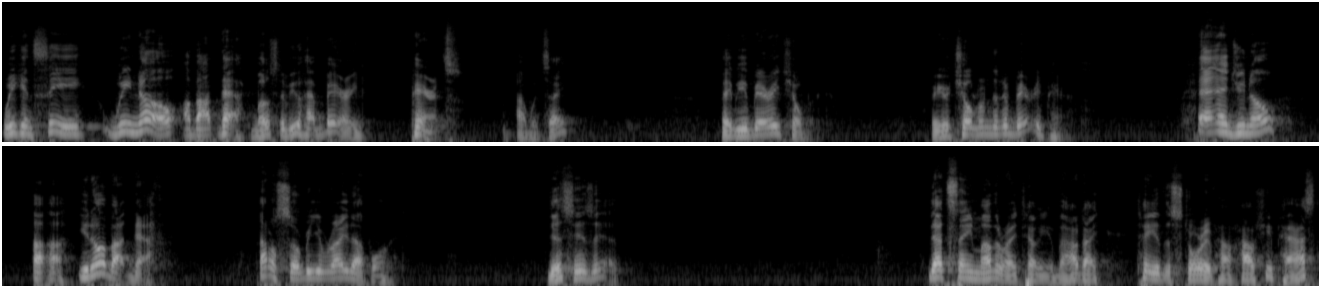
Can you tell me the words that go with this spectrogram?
we can see, we know about death. Most of you have buried parents, I would say. Maybe you bury children, or your children that have buried parents. And, and you know, uh, uh, you know about death. That'll sober you right up, won't it? This is it. That same mother I tell you about, I tell you the story of how, how she passed.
